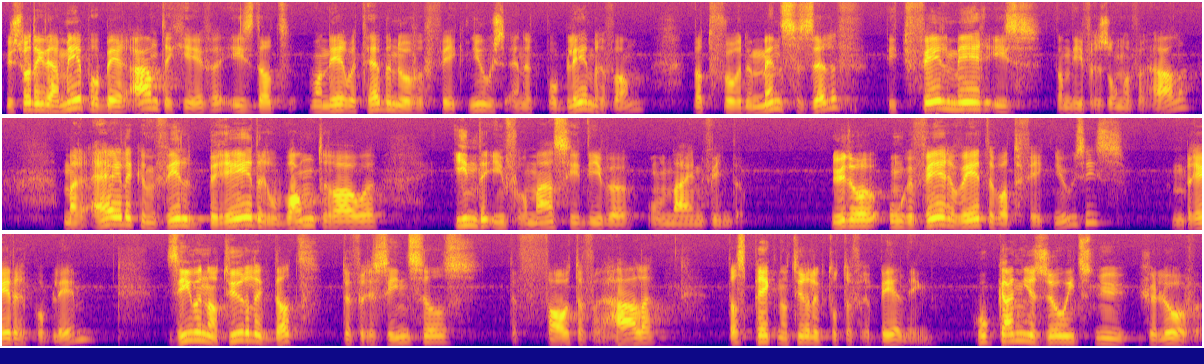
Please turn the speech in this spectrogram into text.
Dus wat ik daarmee probeer aan te geven, is dat wanneer we het hebben over fake news en het probleem ervan, dat voor de mensen zelf dit veel meer is dan die verzonnen verhalen, maar eigenlijk een veel breder wantrouwen in de informatie die we online vinden. Nu we ongeveer weten wat fake news is, een breder probleem, zien we natuurlijk dat de verzinsels, de foute verhalen, dat spreekt natuurlijk tot de verbeelding. Hoe kan je zoiets nu geloven,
